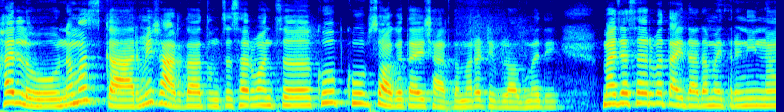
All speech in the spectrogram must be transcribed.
हॅलो नमस्कार. मी शारदा तुमचं सर्वांचं खूप खूप स्वागत आहे शारदा मराठी ब्लॉगमध्ये. माझ्या सर्व ताई दादा मैत्रिणींना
